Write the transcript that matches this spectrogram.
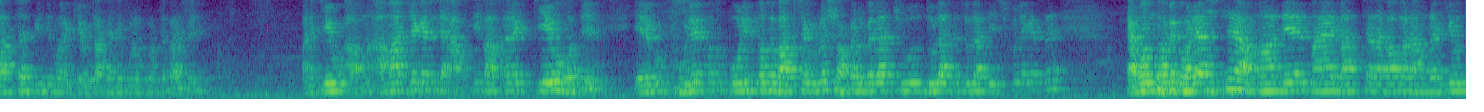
বাচ্চার বিনিময়ে কেউ টাকা দিয়ে পূরণ করতে পারবে? মানে কেউ আমার জায়গায় যদি আপনি বা আপনারা কেউ হতেন এরকম ফুলের মতো, পরির মতো বাচ্চাগুলো সকালবেলা চুল দুলাতে দুলাতে স্কুলে গেছে। এমন ভাবে ঘরে আসছে, আমাদের মায়ের বাচ্চারা, বাবার, আমরা কেউ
